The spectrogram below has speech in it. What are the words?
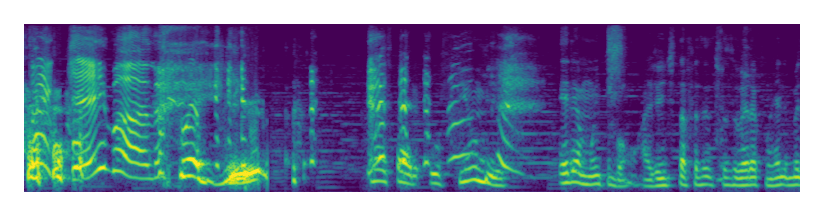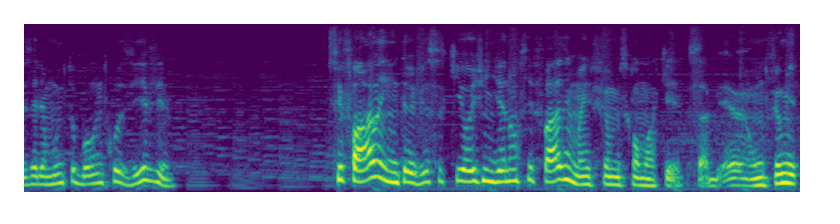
Tu é gay, mano? Tu é gay. Mas sério, o filme, ele é muito bom. A gente tá fazendo essa zoeira com ele, mas ele é muito bom, inclusive. Se fala em entrevistas que hoje em dia não se fazem mais filmes como aquele, sabe? É um filme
